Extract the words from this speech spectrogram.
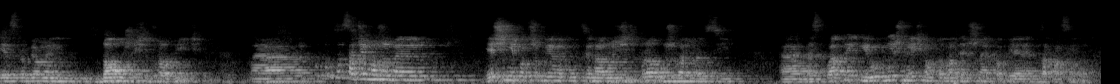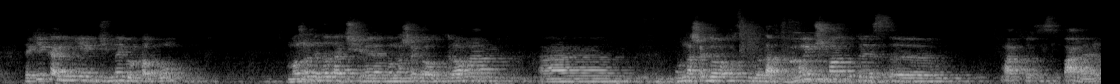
jest zrobione i zdąży się zrobić, e, to w zasadzie możemy, jeśli nie potrzebujemy funkcjonalności Pro, używać wersji e, bezpłatnej i również mieć automatyczne kopie zapasowe. Te kilka linii dziwnego kodu możemy dodać e, do naszego e, u naszego hostingodawcy. W moim przypadku to jest Smart Host Panel.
